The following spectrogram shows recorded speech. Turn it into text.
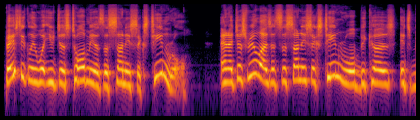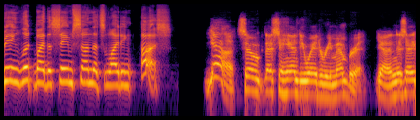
Basically, what you just told me is the sunny 16 rule. And I just realized it's the sunny 16 rule because it's being lit by the same sun that's lighting us. Yeah, so that's a handy way to remember it. Yeah, and as I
